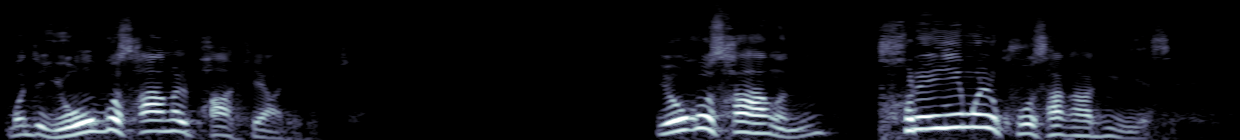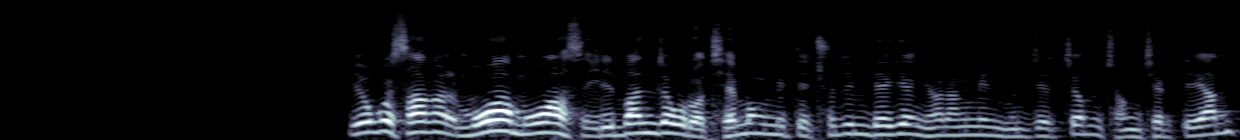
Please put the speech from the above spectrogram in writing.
먼저 요구 사항을 파악해야 되겠죠. 요구 사항은 프레임을 구상하기 위해서예요. 요구 사항을 모아 모아서 일반적으로 제목 밑에 추진 배경, 현황 및 문제점, 정책 대안,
